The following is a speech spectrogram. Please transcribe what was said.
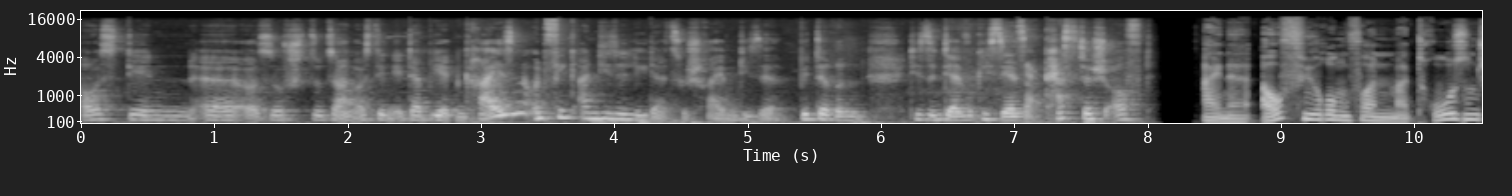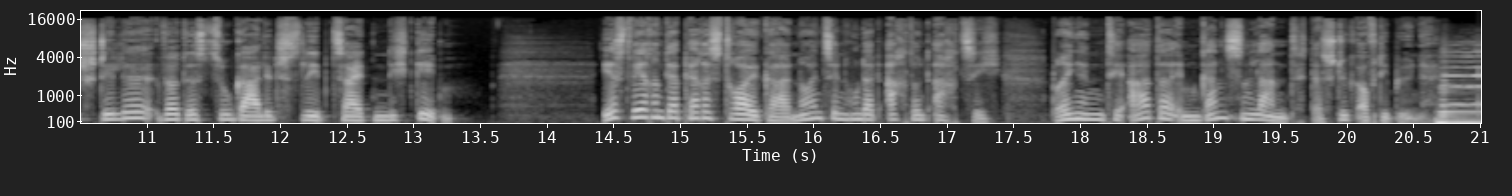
aus den, äh, sozusagen aus den etablierten Kreisen und fing an, diese Lieder zu schreiben, diese bitteren, die sind ja wirklich sehr sarkastisch oft. Eine Aufführung von Matrosenstille wird es zu Galitschs Lebzeiten nicht geben. Erst während der Perestroika 1988 bringen Theater im ganzen Land das Stück auf die Bühne.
